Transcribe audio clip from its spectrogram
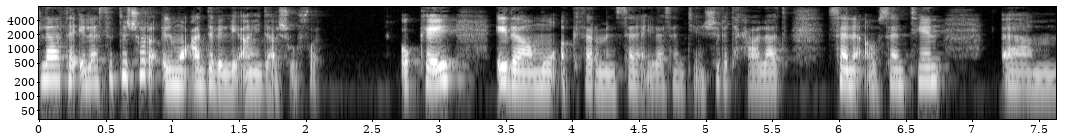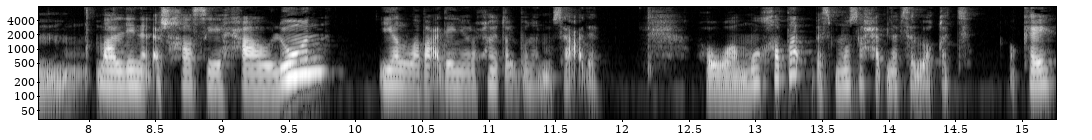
ثلاثة إلى ست أشهر المعدل اللي أنا دا أشوفه. okay؟ إذا مو أكثر من سنة إلى سنتين. شفت حالات سنة أو سنتين ضالين الأشخاص يحاولون يلا بعدين يروحون يطلبون المساعدة. هو مو خطأ بس مو صح بنفس الوقت. okay؟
